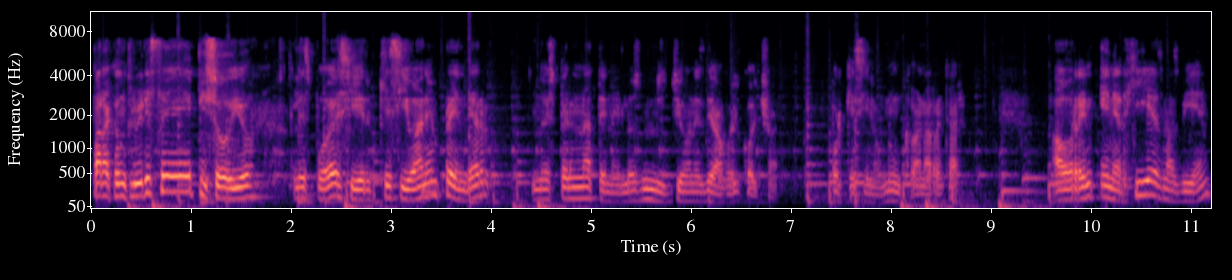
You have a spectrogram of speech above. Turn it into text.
Para concluir este episodio, les puedo decir que si van a emprender, no esperen a tener los millones debajo del colchón, porque si no, nunca van a arrancar. Ahorren energías más bien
